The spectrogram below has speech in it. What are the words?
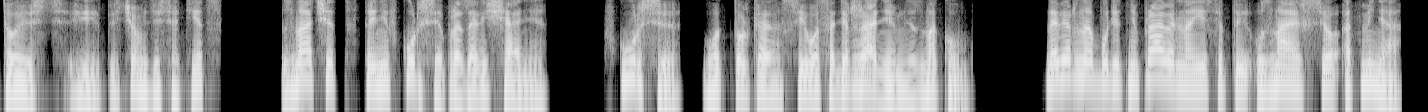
То есть, и при чем здесь отец? Значит, ты не в курсе про завещание. В курсе, вот только с его содержанием не знаком. Наверное, будет неправильно, если ты узнаешь все от меня.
